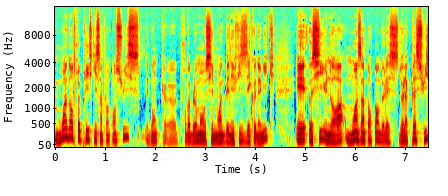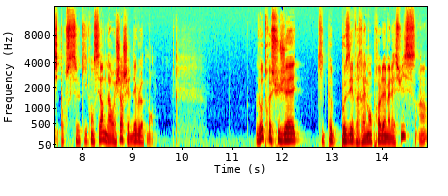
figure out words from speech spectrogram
moins d'entreprises qui s'implantent en Suisse, et donc euh, probablement aussi moins de bénéfices économiques, et aussi une aura moins importante de, la place suisse pour ce qui concerne la recherche et le développement. L'autre sujet qui peut poser vraiment problème à la Suisse, hein,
